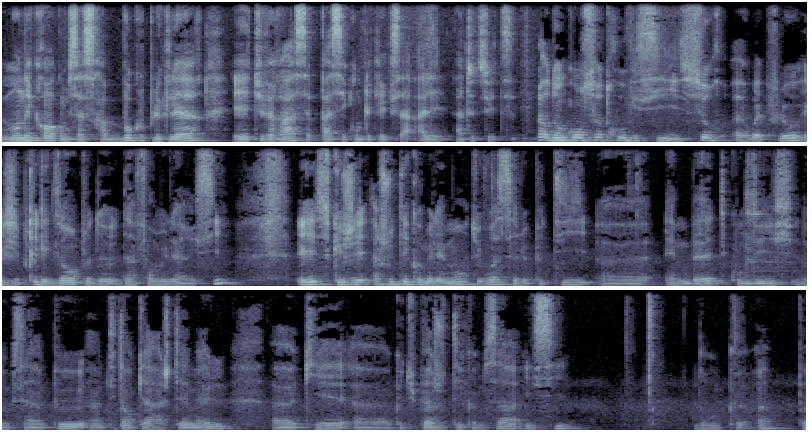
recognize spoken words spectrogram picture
mon écran, comme ça, sera beaucoup plus clair, et tu verras, c'est pas si compliqué que ça. Allez, à tout de suite. Alors donc on se retrouve ici sur Webflow, et j'ai pris l'exemple d'un formulaire ici, et ce que j'ai ajouté comme élément, tu vois, c'est le petit euh, embed qu'on dit. Donc c'est un peu un petit encart HTML euh, qui est, euh, que tu peux ajouter comme ça ici. Donc hop,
